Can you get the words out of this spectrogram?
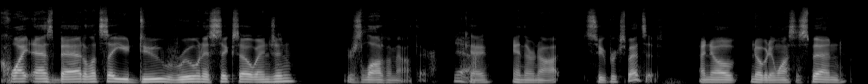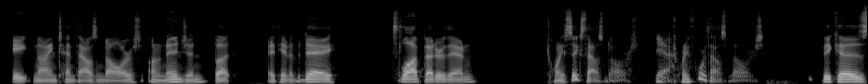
quite as bad and let's say you do ruin a 6.0 engine there's a lot of them out there Yeah. Okay. And they're not super expensive. I know nobody wants to spend eight, nine, ten thousand dollars on an engine, but at the end of the day, it's a lot better than twenty six thousand dollars. Yeah. Twenty four thousand dollars. Because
